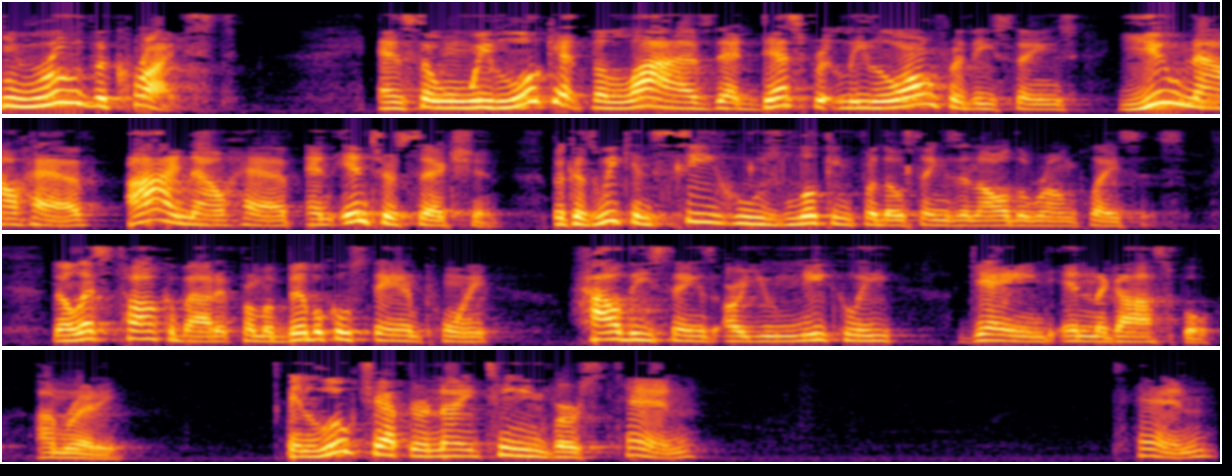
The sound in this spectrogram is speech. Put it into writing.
through the Christ. And so when we look at the lives that desperately long for these things, you now have, I now have an intersection because we can see who's looking for those things in all the wrong places. Now let's talk about it from a biblical standpoint, how these things are uniquely gained in the gospel. I'm ready. In Luke chapter 19 verse 10, 10,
